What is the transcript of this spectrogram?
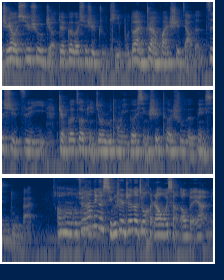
只有叙述者对各个叙事主题不断转换视角的自叙自议，整个作品就如同一个形式特殊的内心独白。哦，我觉得他那个形式真的就很让我想到本雅明。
